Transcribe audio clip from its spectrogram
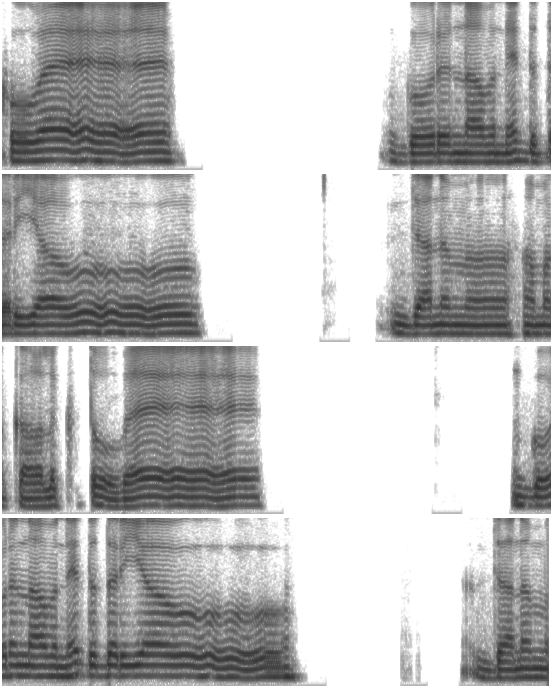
ਖੋਵੈ। ਗੁਰ ਨਵ ਨਿਧ ਦਰਿਆਓ, ਜਨਮ ਹਮ ਕਾਲਖ ਧੋਵੈ। ਗੁਰ ਨਵ ਨਿਧ ਦਰਿਆਓ, ਜਨਮ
